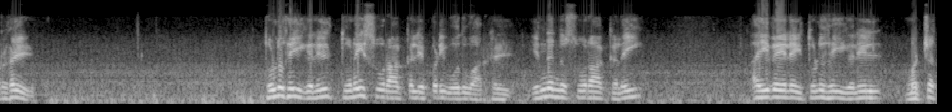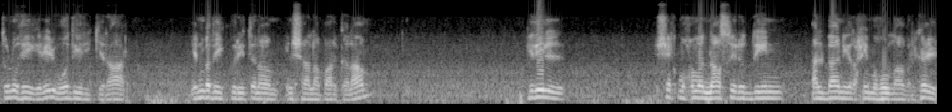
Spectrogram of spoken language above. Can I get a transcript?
அவர்கள் தொழுகைகளில் துணை சூறாக்கள் எப்படி ஓதுவார்கள்? எந்தெந்த சூறாக்களை ஐவேளை தொழுகைகளில் மற்ற தொழுகைகளில் ஓதியிருக்கிறார் என்பதை குறித்து நாம் இன்ஷால்லா பார்க்கலாம். இதில் ஷேக் முகமது நாசிருத்தீன் அல்பானி ரஹிமஹுல்லா அவர்கள்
